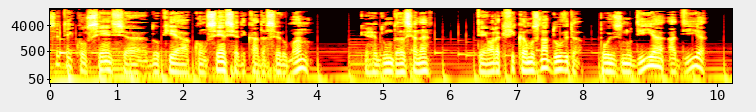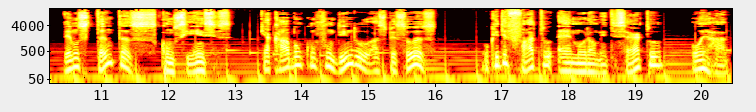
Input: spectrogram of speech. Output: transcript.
Você tem consciência do que é a consciência de cada ser humano? Que redundância, né? Tem hora que ficamos na dúvida, pois no dia a dia vemos tantas consciências que acabam confundindo as pessoas o que de fato é moralmente certo ou errado.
